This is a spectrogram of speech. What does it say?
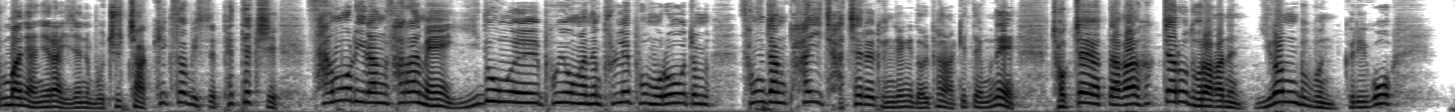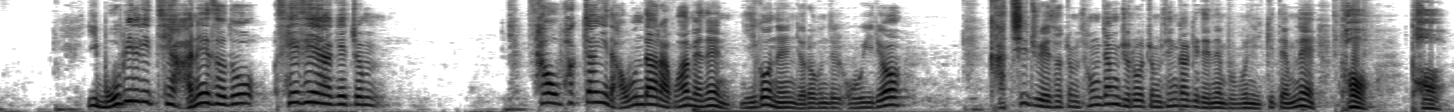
뿐만이 아니라 이제는 뭐 주차, 퀵서비스, 패택시, 사물이랑 사람의 이동을 포용하는 플랫폼으로 좀 성장 파이 자체를 굉장히 넓혀놨기 때문에 적자였다가 흑자로 돌아가는 이런 부분 그리고 이 모빌리티 안에서도 세세하게 좀 사업 확장이 나온다라고 하면은 이거는 여러분들 오히려 가치주에서 좀 성장주로 좀 생각이 되는 부분이 있기 때문에 더, 더,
